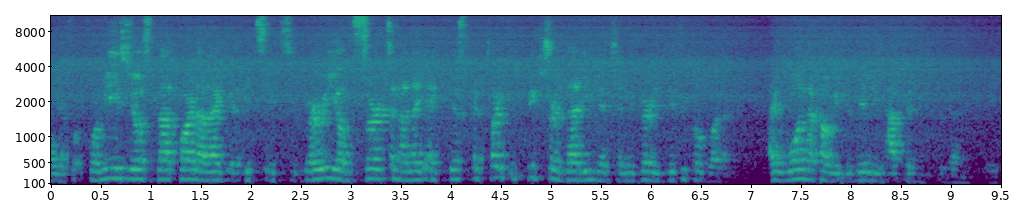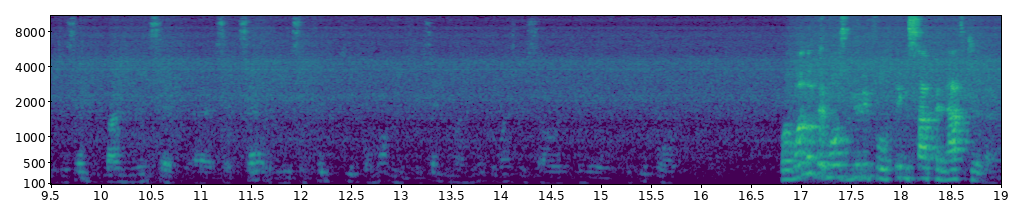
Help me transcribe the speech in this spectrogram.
Yeah, for- me, it's just that part that I, it's, it's very uncertain, and I, I just try to picture that image, and it's very difficult, but I wonder how it really happened to them. Et j'essaie d'imaginer cette, euh, cette scène, et c'est très difficile pour moi, mais j'essaie d'imaginer comment est-ce que ça aurait été pour eux. But one of the most beautiful things happened after that,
